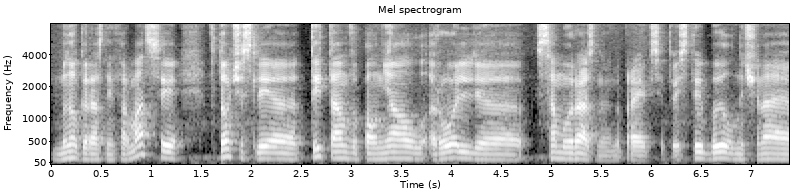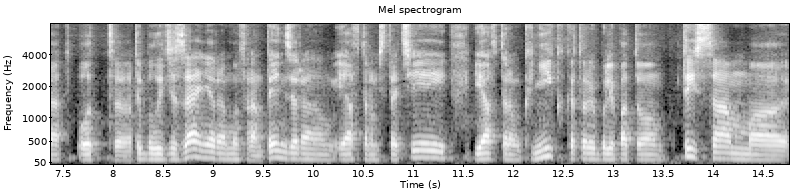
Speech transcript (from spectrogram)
много разной информации, в том числе ты там выполнял роль э, самую разную на проекте. То есть ты был, начиная от... э, Ты был и дизайнером, и фронтендером, и автором статей, и автором книг, которые были потом. Ты сам э,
